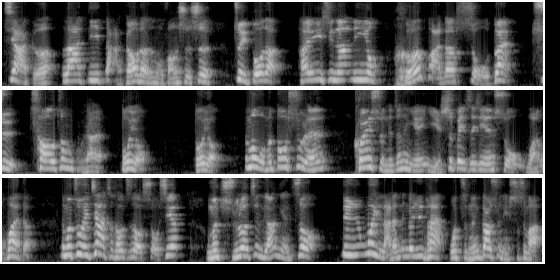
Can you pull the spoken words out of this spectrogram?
价格拉低打高的这种方式是最多的。还有一些呢，利用合法的手段去操纵股价的都有，都有。那么我们多数人亏损的真正原因也是被这些人所玩坏的。那么作为价值投资者，首先我们除了这两点之后，对于未来的那个预判，我只能告诉你是什么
